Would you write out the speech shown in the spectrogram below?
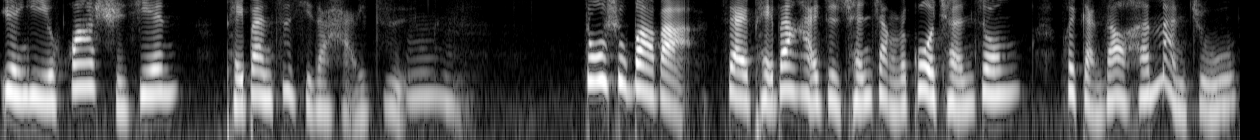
愿意花时间陪伴自己的孩子。嗯，多数爸爸在陪伴孩子成长的过程中，会感到很满足。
